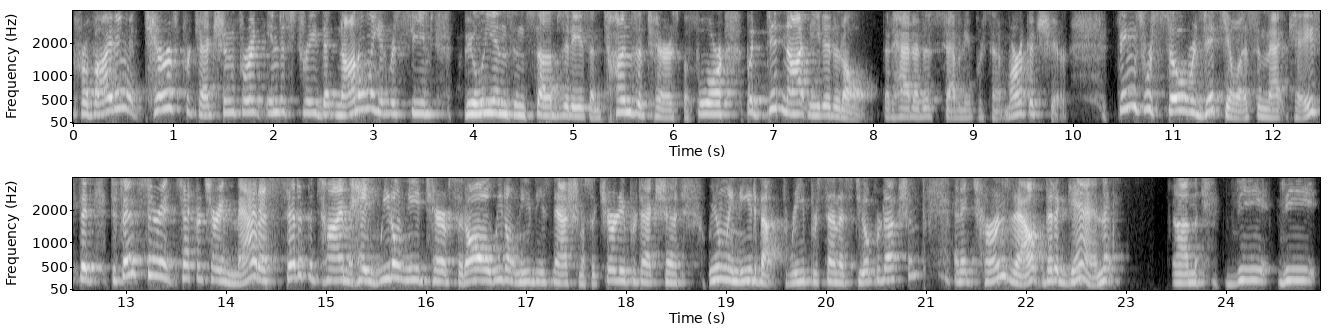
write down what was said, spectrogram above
providing tariff protection for an industry that not only had received billions in subsidies and tons of tariffs before, but did not need it at all, that had a 70% market share. Things were so ridiculous in that case that Defense Secretary Mattis said at the time, hey, we don't need tariffs at all. We don't need these national security protection. We only need about 3% of steel production. And it turns out that again, um, the, the,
